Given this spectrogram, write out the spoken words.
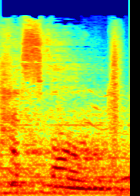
Have spawned.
